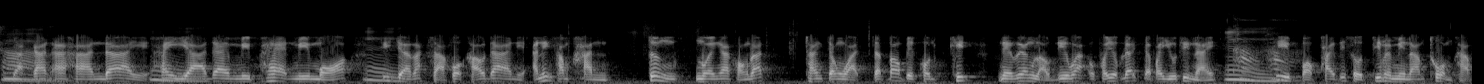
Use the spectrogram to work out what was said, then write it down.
ค่ะจากการอาหารได้อืมให้ยาได้มีแพทย์มีหมออม ที่จะรักษาพวกเขาได้เนี่ย อันนี้สำคัญ ซึ่งหน่วยงานของรัฐทางจังหวัดจะต้องเป็นคนคิดในเรื่องเหล่านี้ว่าอพยพแล้วจะไปอยู่ที่ไหน อืม ค่ะ ที่ปลอดภัยที่สุดที่ไม่มีน้ำท่วมครับ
